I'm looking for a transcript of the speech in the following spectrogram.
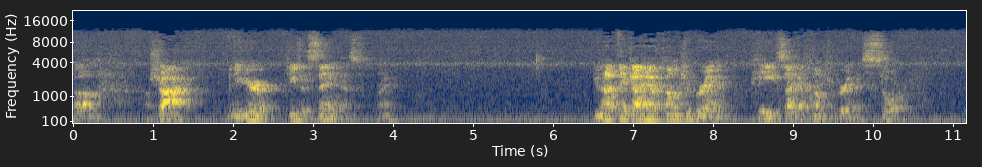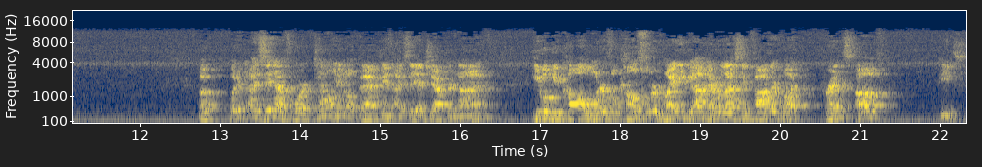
um, a shock when you hear Jesus saying this, right? Do not think I have come to bring peace, I have come to bring a sword. But what did Isaiah foretell? You know, back in Isaiah chapter 9, he will be called Wonderful Counselor, Mighty God, Everlasting Father, what? Prince of Peace.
